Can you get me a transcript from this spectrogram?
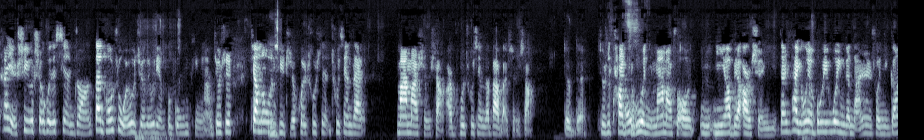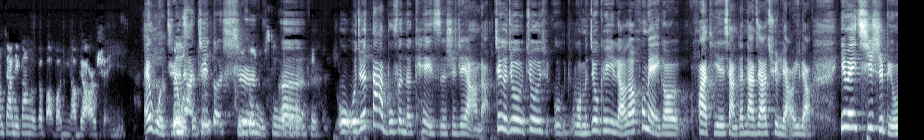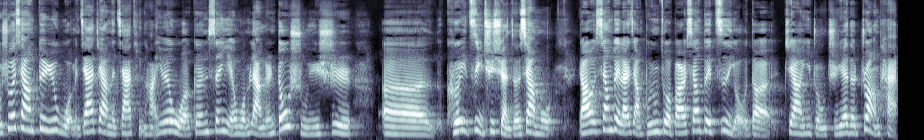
它也是一个社会的现状，但同时我又觉得有点不公平啊！就是这样的问题只会出现出现在妈妈身上，而不会出现在爸爸身上，对不对？就是他只会问你妈妈说，哦，你你要不要二选一？但是他永远不会问一个男人说，你刚家里刚有个宝宝，你要不要二选一？哎，我觉得这个是女性的不公平。我我觉得大部分的 case 是这样的，这个就就我我们就可以聊到后面一个话题，也想跟大家去聊一聊。因为其实比如说像对于我们家这样的家庭哈，因为我跟森爷我们两个人都属于是呃可以自己去选择项目，然后相对来讲不用坐班，相对自由的这样一种职业的状态。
